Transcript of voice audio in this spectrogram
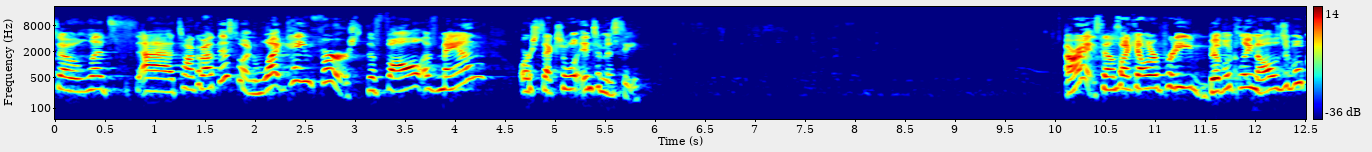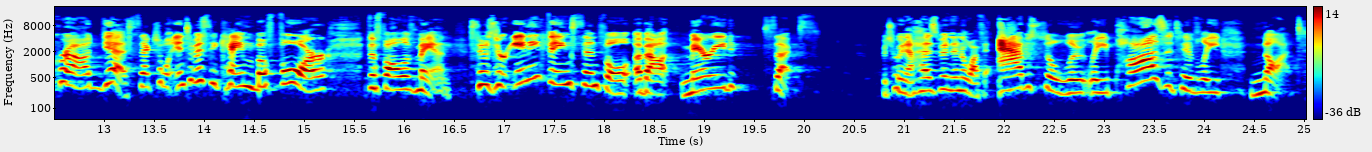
So let's uh, talk about this one. What came first, the fall of man or sexual intimacy? All right, sounds like y'all are a pretty biblically knowledgeable crowd. Yes, sexual intimacy came before the fall of man. So, is there anything sinful about married sex between a husband and a wife? Absolutely, positively not.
